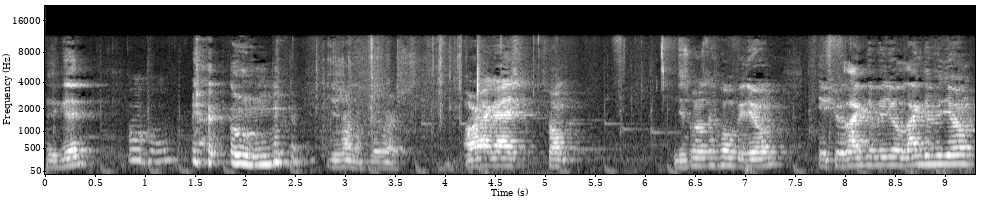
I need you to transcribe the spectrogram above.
Is it good? Mm-hmm. These are my favorites. Alright guys, so this was the whole video. If you like the video, like the video.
